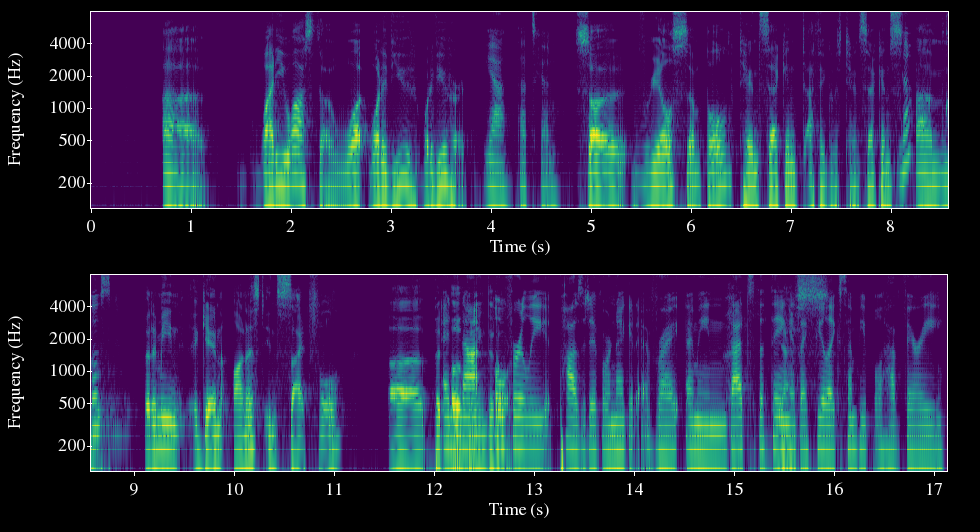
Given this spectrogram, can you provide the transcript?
Uh, why do you ask though? What what have you what have you heard? Yeah, that's good. So real simple, 10 second, I think it was 10 seconds. Um, No, close. But I mean, again, honest, insightful, uh, but and opening not the door. overly positive or negative, right? I mean, that's the thing is I feel like some people have very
